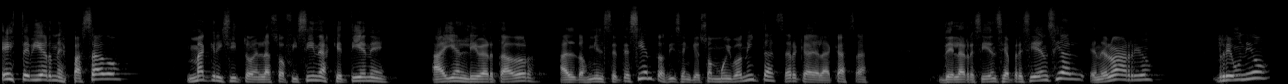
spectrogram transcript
Este viernes pasado, Macri citó en las oficinas que tiene ahí en Libertador al 2700, dicen que son muy bonitas, cerca de la casa de la residencia presidencial, en el barrio, reunió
